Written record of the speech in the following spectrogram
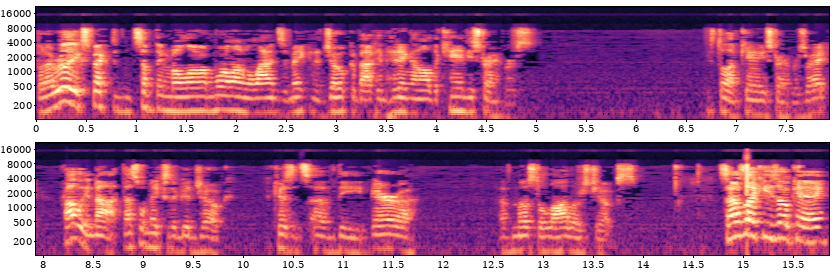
But I really expected something more, along the lines of making a joke about him hitting on all the candy stripers. You still have candy stripers, right? Probably not. That's what makes it a good joke because it's of the era of most of Lawler's jokes. Sounds like he's okay,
